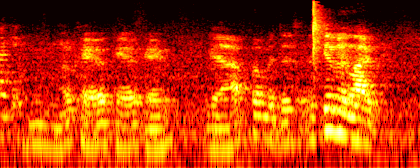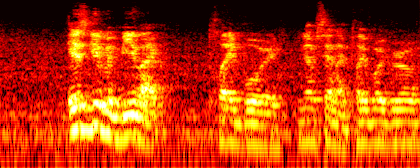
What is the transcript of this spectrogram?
Like it. Mm, okay, okay, okay. Yeah, I fuck with this. It's giving like, it's giving me like Playboy. You know what I'm saying? Like Playboy girl.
